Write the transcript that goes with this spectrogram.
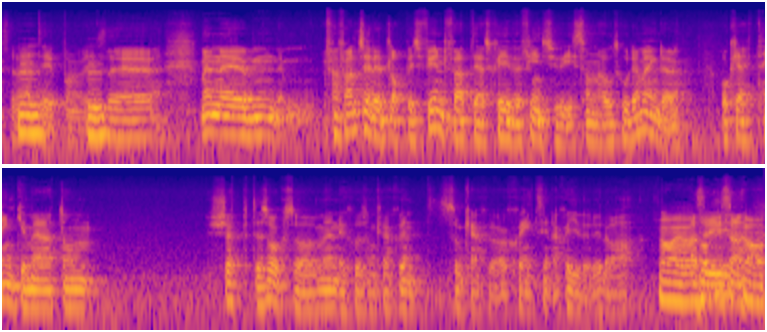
sådär Mm. typ på något vis. Eh, Men eh, framförallt så är det ett loppisfynd för att deras skivor finns ju i sådana otroliga mängder. Och jag tänker mig att de köptes också av människor som kanske, inte, som kanske har skänkt sina skivor idag. Ja, ja, Alltså, det är så- ja,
